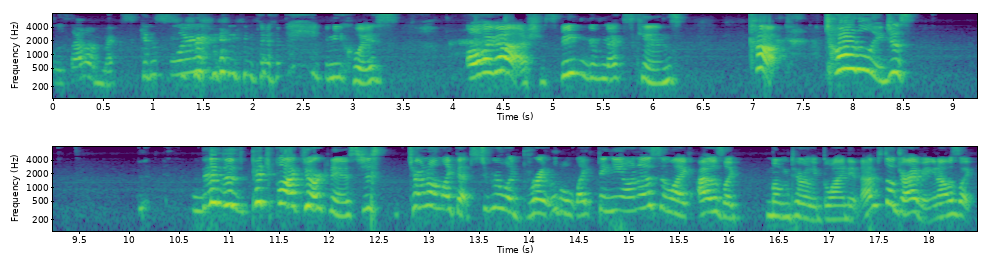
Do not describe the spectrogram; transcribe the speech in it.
Was that a Mexican slur? Anyways. Oh my gosh, speaking of Mexicans, cop totally just in the pitch black darkness just turned on like that super like bright little light thingy on us and like I was like momentarily blinded. I'm still driving and I was like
